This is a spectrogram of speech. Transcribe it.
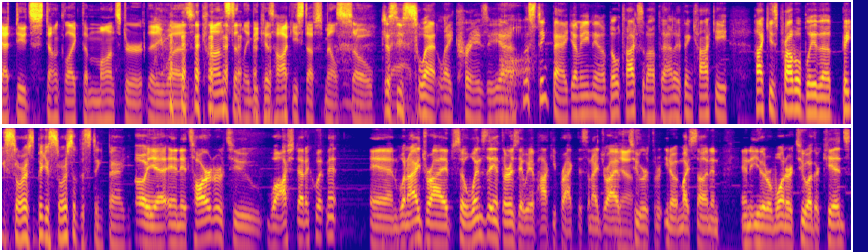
That dude stunk like the monster that he was constantly because hockey stuff smells so. Just you sweat like crazy. Yeah, Oh. the stink bag. I mean, you know, Bill talks about that. I think hockey, hockey's probably the big source, biggest source of the stink bag. Oh yeah, and it's harder to wash that equipment. And when I drive, so Wednesday and Thursday we have hockey practice, and I drive Yeah. two or three, you know, my son and and either one or two other kids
